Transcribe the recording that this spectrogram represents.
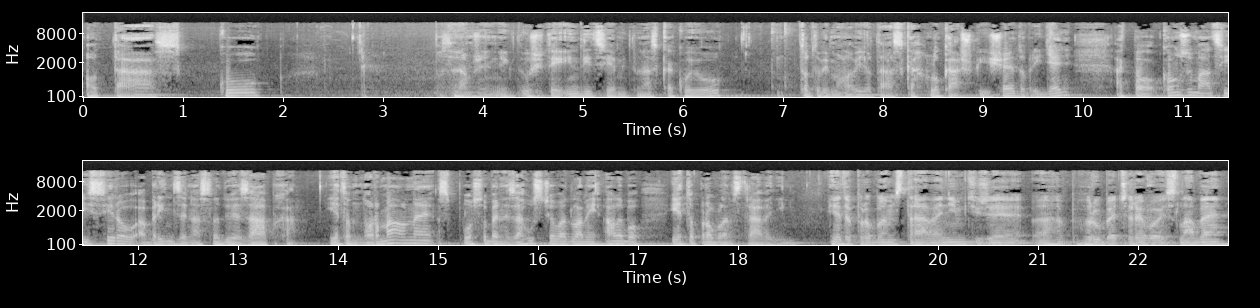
otázku. Pozerám, že niekto, už tie indície mi tu naskakujú. Toto by mohla byť otázka. Lukáš píše, dobrý deň. Ak po konzumácii syrov a brinze nasleduje zápcha, je to normálne, spôsobené zahusťovadlami, alebo je to problém s trávením? Je to problém s trávením, čiže eh, hrubé črevo je slabé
